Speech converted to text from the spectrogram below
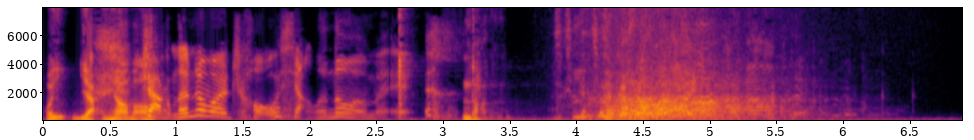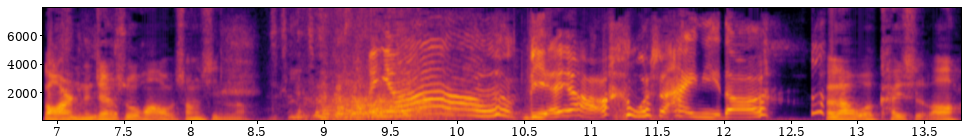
我演一下子啊。长得那么丑，想的那么美。你咋？老二，你能这样说话，我伤心了。哎呀，别呀，我是爱你的。来来，我开始了啊。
